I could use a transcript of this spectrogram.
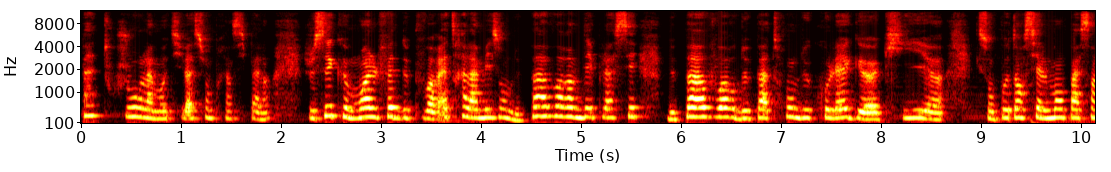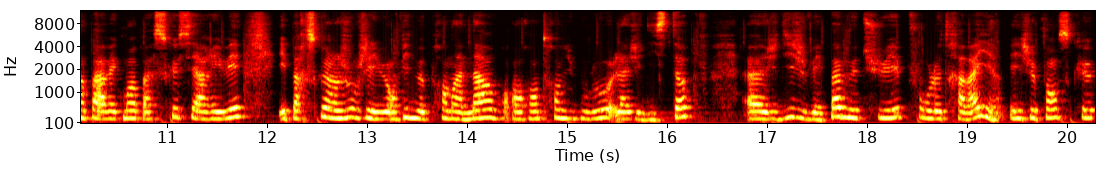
pas toujours la motivation principale. Hein. Je sais que moi, le fait de pouvoir être à la maison, de ne pas avoir à me déplacer, de ne pas avoir de patron, de collègues qui, qui sont potentiellement pas sympas avec moi parce que c'est arrivé et parce qu'un jour j'ai eu envie de me prendre un arbre en rentrant du boulot. Là, j'ai dit stop. Euh, j'ai dit je vais pas me tuer pour le travail et je pense que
